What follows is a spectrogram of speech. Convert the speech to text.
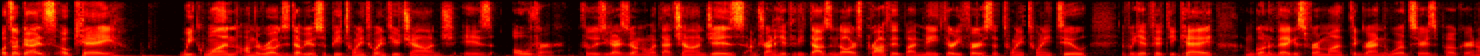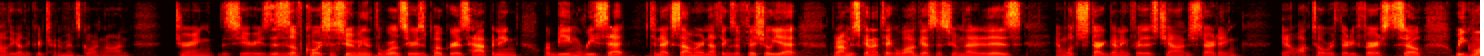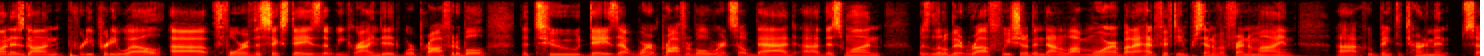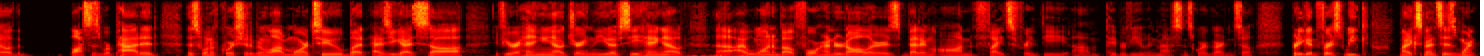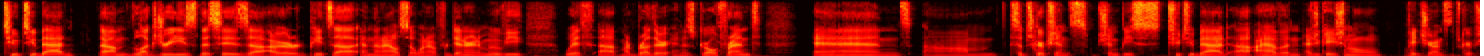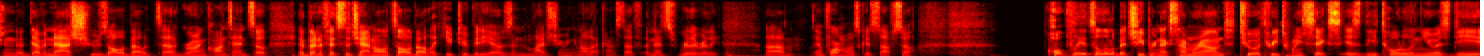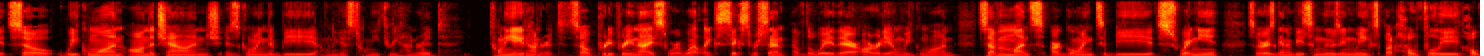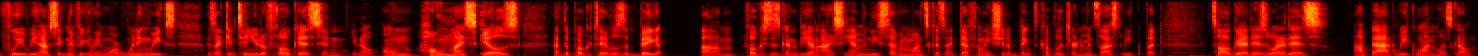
What's up, guys? Okay, week one on the road to WSOP 2022 challenge is over. For those of you guys who don't know what that challenge is, I'm trying to hit $50,000 profit by May 31st of 2022. If we hit 50K, I'm going to Vegas for a month to grind the World Series of Poker and all the other good tournaments going on during the series. This is, of course, assuming that the World Series of Poker is happening or being reset to next summer. Nothing's official yet, but I'm just going to take a wild guess, assume that it is, and we'll start gunning for this challenge starting you know October 31st. So week one has gone pretty pretty well. Uh, four of the six days that we grinded were profitable. The two days that weren't profitable weren't so bad. Uh, this one was a little bit rough. We should have been down a lot more, but I had 15% of a friend of mine uh, who banked a tournament, so the losses were padded. This one, of course, should have been a lot more too. But as you guys saw, if you were hanging out during the UFC hangout, uh, I won about $400 betting on fights for the um, pay per view in Madison Square Garden. So pretty good first week. My expenses weren't too too bad. Um, luxuries. This is uh, I ordered pizza and then I also went out for dinner and a movie with uh, my brother and his girlfriend and um, subscriptions shouldn't be too too bad. Uh, I have an educational Patreon subscription to Devin Nash, who's all about uh, growing content. So it benefits the channel. It's all about like YouTube videos and live streaming and all that kind of stuff. And it's really, really um, informal. It's good stuff. So hopefully it's a little bit cheaper next time around. 203.26 is the total in USD. So week one on the challenge is going to be, I'm going to guess 2,300. 2800 so pretty pretty nice. We're what like 60% of the way there already on week one. Seven months are going to be swingy. So there's going to be some losing weeks but hopefully hopefully we have significantly more winning weeks as i continue to focus and you know own hone my skills at the poker tables. The big um, focus is going to be on icm in these seven months because i definitely should have banked a couple of tournaments last week but it's all good. It is what it is. Not bad. Week one. Let's go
